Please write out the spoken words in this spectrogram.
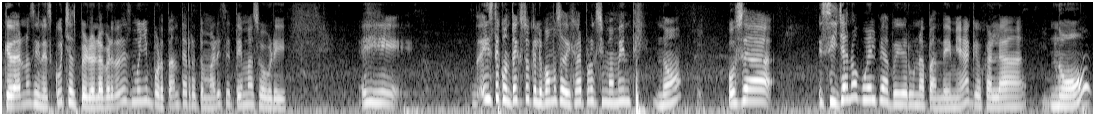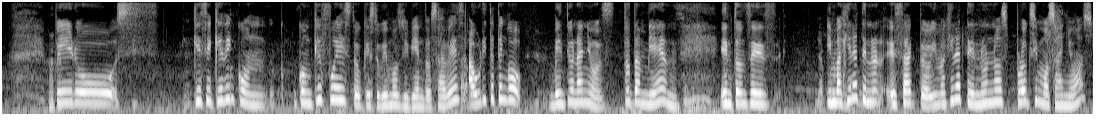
quedarnos sin escuchas, pero la verdad es muy importante retomar ese tema sobre eh, este contexto que le vamos a dejar próximamente, ¿no? Sí. O sea, si ya no vuelve a haber una pandemia, que ojalá no, no. pero que se queden con, con qué fue esto que estuvimos viviendo, ¿sabes? Ahorita tengo 21 años, tú también. Sí, Entonces, Imagínate, en un- exacto, imagínate en unos próximos años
